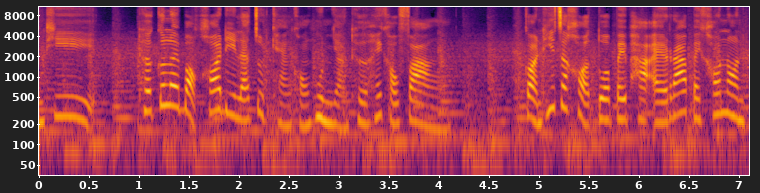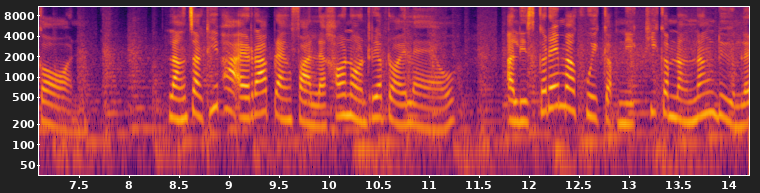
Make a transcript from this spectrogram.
นที่ เธอก็เลยบอกข้อดีและจุดแข็งของหุ่นอย่างเธอให้เขาฟัง ก่อนที่จะขอตัวไปพาไอราไปเข้านอนก่อน หลังจากที่พาไอราแปลงฟันและเข้านอนเรียบร้อยแล้วอลิสก็ได้มาคุยกับนิกที่กำลังนั่งดื่มและ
